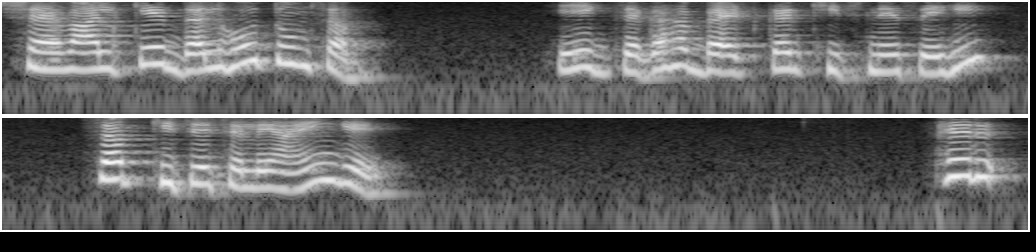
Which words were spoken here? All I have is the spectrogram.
शैवाल के दल हो तुम सब। एक जगह बैठकर खींचने से ही सब खींचे चले आएँगे। फिर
